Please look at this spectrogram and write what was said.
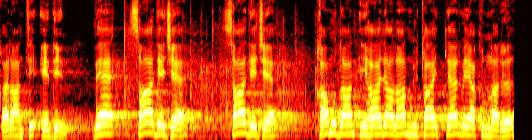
garanti edin. Ve sadece sadece kamudan ihale alan müteahhitler ve yakınları,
